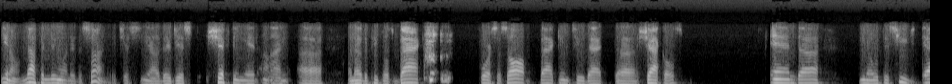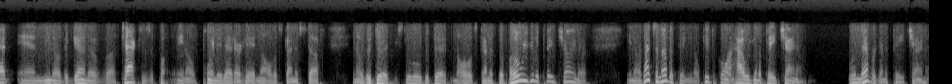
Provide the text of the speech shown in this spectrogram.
You know, nothing new under the sun. It's just, you know, they're just shifting it on uh, on other people's back, force us all back into that uh, shackles, and uh, you know, with this huge debt and you know the gun of uh, taxes, you know, pointed at our head and all this kind of stuff. You know, the debt, you still owe the debt and all this kind of stuff. How are we going to pay China? You know, that's another thing. You know, people going, how are we going to pay China? We're never going to pay China.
